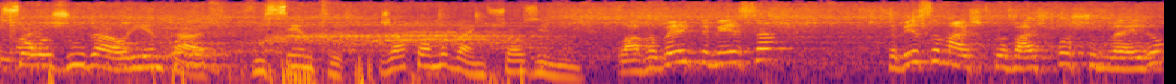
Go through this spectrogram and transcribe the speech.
só ajuda a orientar. Vicente já toma banho sozinho. Lava bem a cabeça, cabeça mais para baixo para o chuveiro.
